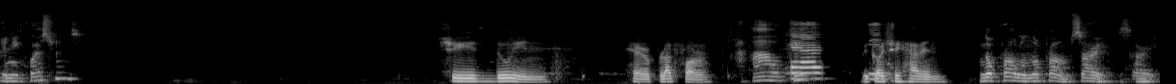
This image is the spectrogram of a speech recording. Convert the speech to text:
Any questions? She is doing her platform Ah, okay. Yeah, because Yeah. she haven't. No problem, no problem. Sorry, sorry.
